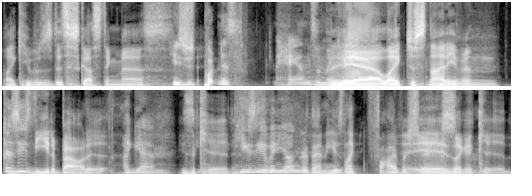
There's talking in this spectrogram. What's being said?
like he was a disgusting mess He's just putting his hands in the cake. yeah like just not even 'Cause he's- neat about it Again, he's a kid he's even younger than he's like five or six. yeah, he's like a kid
